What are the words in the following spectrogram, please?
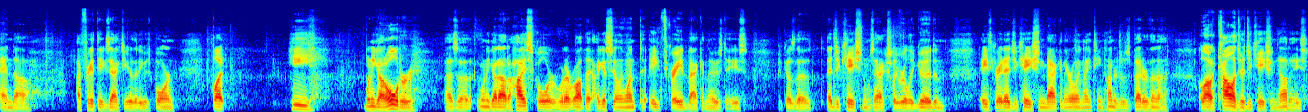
and uh, I forget the exact year that he was born, but he when he got older as a when he got out of high school or whatever well, they, I guess he only went to eighth grade back in those days because the education was actually really good and eighth grade education back in the early 1900s was better than a, a lot of college education nowadays.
